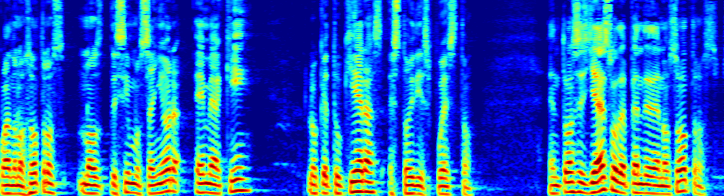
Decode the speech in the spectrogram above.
Cuando nosotros nos decimos, Señor, heme aquí, lo que tú quieras, estoy dispuesto. Entonces ya eso depende de nosotros.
